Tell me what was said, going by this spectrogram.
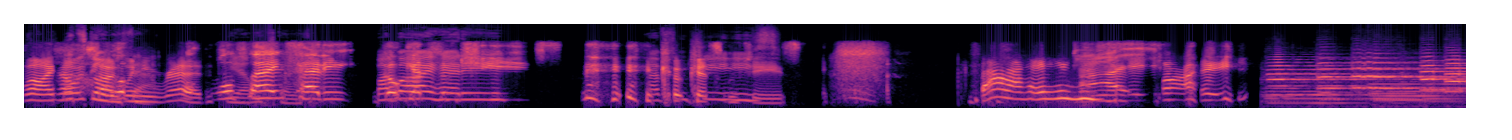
Well, I always go thought when that. you read, well, Yeah, thanks, go. Hetty. Go Bye-bye, get some Hetty. cheese. Go some get some cheese. cheese. Bye. Bye. Bye.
